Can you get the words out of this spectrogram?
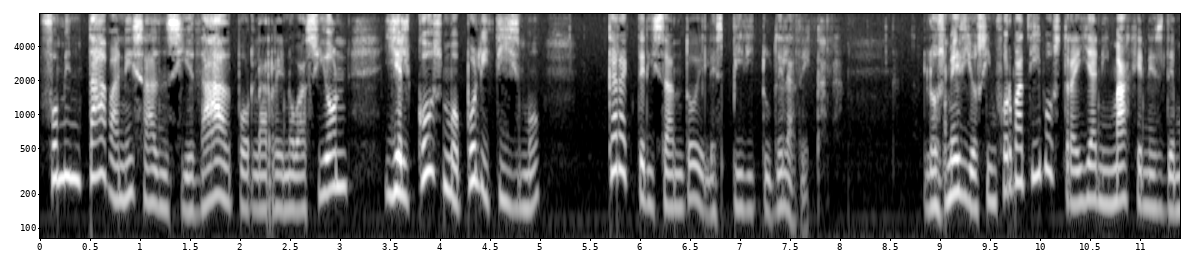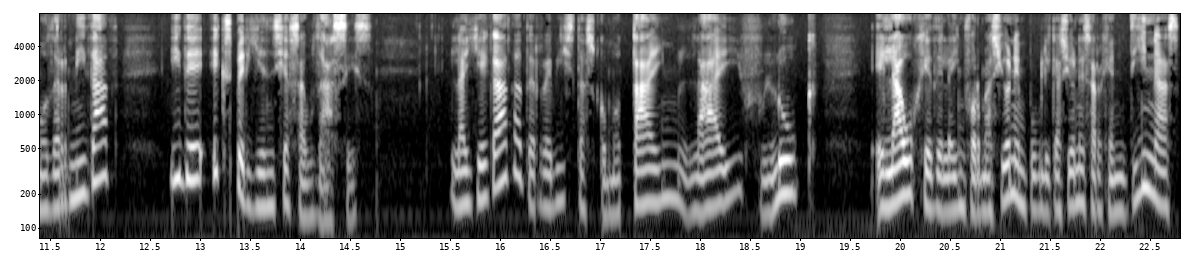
fomentaban esa ansiedad por la renovación y el cosmopolitismo, caracterizando el espíritu de la década. Los medios informativos traían imágenes de modernidad y de experiencias audaces. La llegada de revistas como Time, Life, Look, el auge de la información en publicaciones argentinas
